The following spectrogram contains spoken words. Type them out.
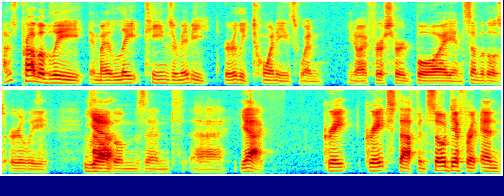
I was probably in my late teens or maybe early 20s when you know I first heard "Boy" and some of those early Yeah. albums, and uh, yeah, great, great stuff, and so different, and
